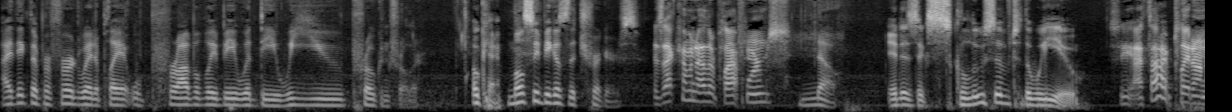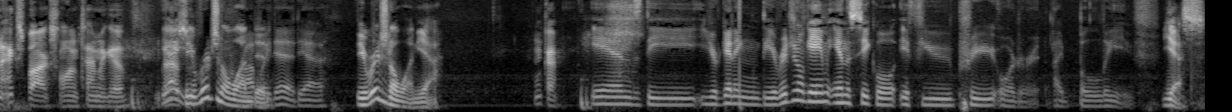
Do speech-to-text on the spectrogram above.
I think the preferred way to play it will probably be with the Wii U Pro controller. Okay, Mostly because the triggers. Is that coming to other platforms? No. it is exclusive to the Wii U. See, I thought I played on Xbox a long time ago. Yeah, That's- The original one Probably did. did, yeah. The original one, yeah. okay. And the you're getting the original game and the sequel if you pre-order it, I believe. Yes.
